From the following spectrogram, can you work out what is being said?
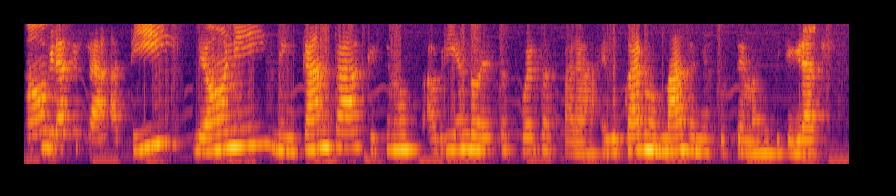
No, gracias a, a, ti, Leoni. Me encanta que estemos abriendo estas puertas para educarnos más en estos temas, así que gracias.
